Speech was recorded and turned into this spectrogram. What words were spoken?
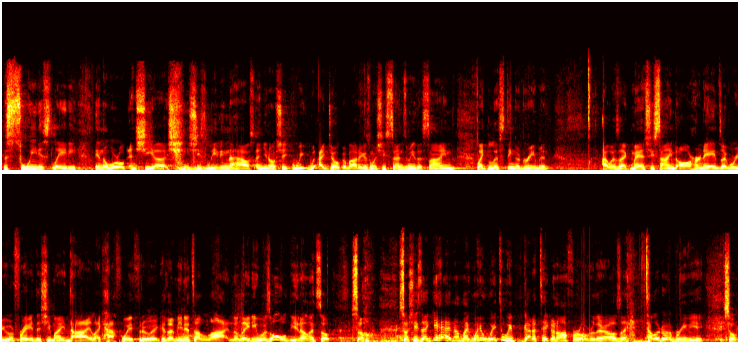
the sweetest lady in the world, and she, uh, she she's leaving the house. And you know, she we, we, I joke about it because when she sends me the signed like listing agreement, I was like, man, she signed all her names. Like, were you afraid that she might die like halfway through it? Because I mean, it's a lot, and the lady was old, you know. And so, so, so she's like, yeah. And I'm like, wait, wait till we got to take an offer over there. I was like, tell her to abbreviate. So,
